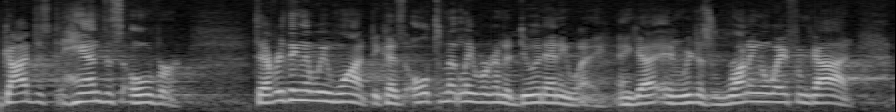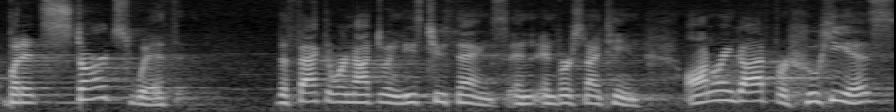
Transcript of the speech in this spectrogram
God just hands us over to everything that we want because ultimately we're going to do it anyway. And, and we're just running away from God. But it starts with the fact that we're not doing these two things in, in verse 19 honoring God for who He is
